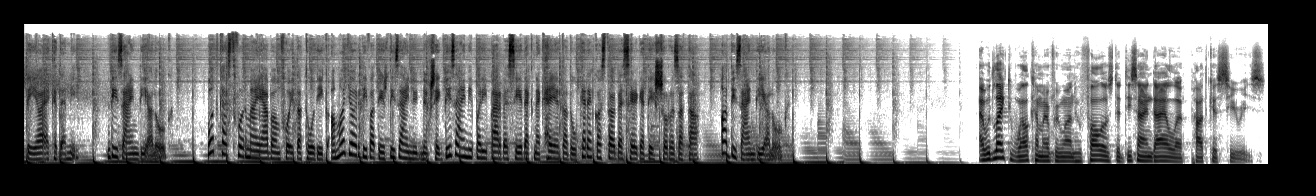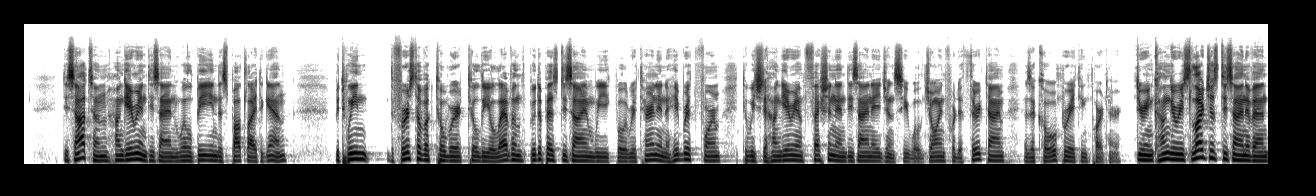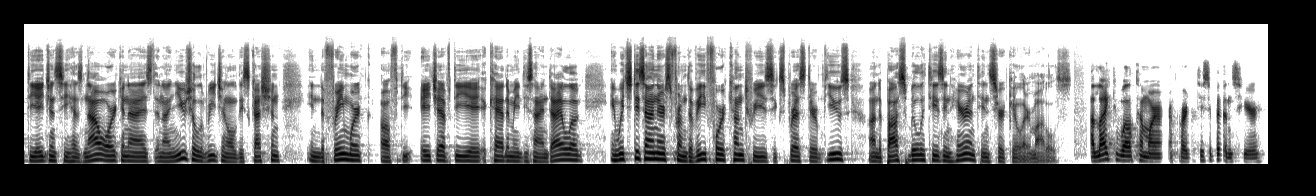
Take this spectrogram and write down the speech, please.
FDA Academy. Design Dialog. Podcast formájában folytatódik a Magyar Divat és Design Ügynökség dizájnipari párbeszédeknek helyet adó kerekasztal beszélgetés sorozata, a Design Dialog. I would like to welcome everyone who follows the Design Dialogue podcast series. This autumn, Hungarian design will be in the spotlight again. Between the 1st of October till the 11th, Budapest Design Week will return in a hybrid form to which the Hungarian Fashion and Design Agency will join for the third time as a cooperating partner. During Hungary's largest design event, the agency has now organized an unusual regional discussion in the framework of the HFDA Academy Design Dialogue, in which designers from the V4 countries express their views on the possibilities inherent in circular models. I'd like to welcome our participants here.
